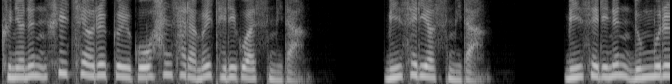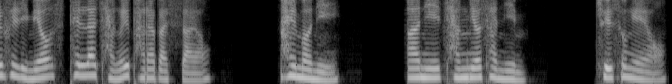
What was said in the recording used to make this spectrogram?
그녀는 휠체어를 끌고 한 사람을 데리고 왔습니다. 민세리였습니다. 민세리는 눈물을 흘리며 스텔라 장을 바라봤어요. 할머니. 아니, 장 여사님. 죄송해요.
